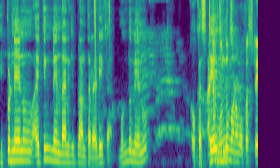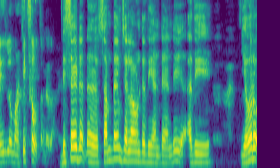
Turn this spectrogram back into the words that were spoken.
ఇప్పుడు నేను ఐ థింక్ నేను దానికి ఇప్పుడు అంత రెడీ కాను ముందు నేను ఒక స్టేజ్ ముందు మనం ఒక స్టేజ్లో మనం ఫిక్స్ అవుతాం కదా. డిసైడ్ సమ్ టైమ్స్ ఎలా ఉంటది అంటే అండి అది ఎవరో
